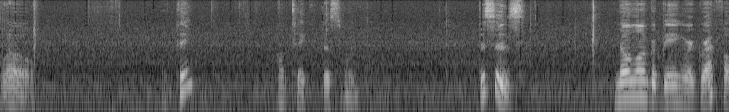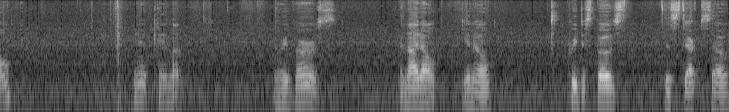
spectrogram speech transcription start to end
Whoa I think I'll take this one. This is no longer being regretful. Yeah, it came up in reverse. And I don't, you know, predispose this deck, so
